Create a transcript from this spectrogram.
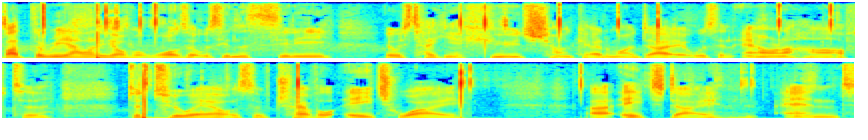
But the reality of it was, it was in the city. It was taking a huge chunk out of my day. It was an hour and a half to, to two hours of travel each way, uh, each day, and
